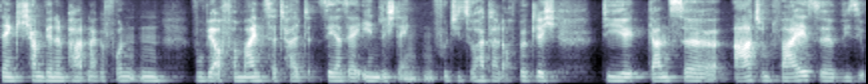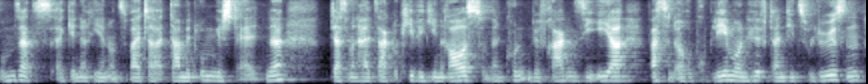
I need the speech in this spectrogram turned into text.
denke ich, haben wir einen Partner gefunden, wo wir auch vom Mindset halt sehr, sehr ähnlich denken. Fujitsu hat halt auch wirklich die ganze Art und Weise, wie sie Umsatz äh, generieren und so weiter, damit umgestellt. Ne? Dass man halt sagt, okay, wir gehen raus und dann Kunden, wir fragen sie eher, was sind eure Probleme und hilft dann, die zu lösen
